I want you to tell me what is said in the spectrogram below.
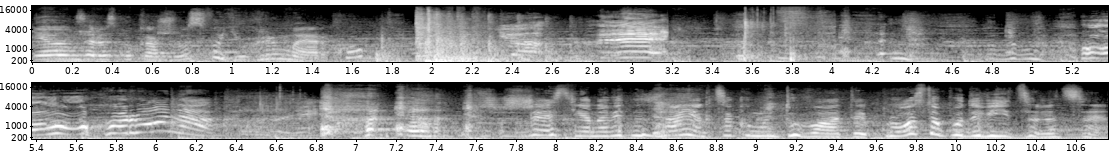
Я вам зараз покажу свою гримерку. О, охорона! Жесть, я навіть не знаю, як це коментувати. Просто подивіться на це.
